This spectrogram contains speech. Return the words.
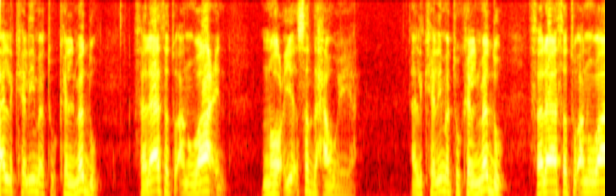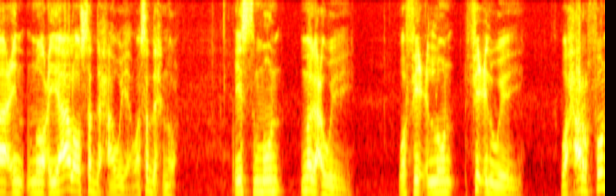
الكلمة كلمة ثلاثة أنواع نوعي نوع صدحوية الكلمة كلمة, كلمة halaathatu anwaacin noocyaaloo saddexa weeyaan waa saddex nooc ismun magac weeyi wa ficlun ficil weeyi wa xarfun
